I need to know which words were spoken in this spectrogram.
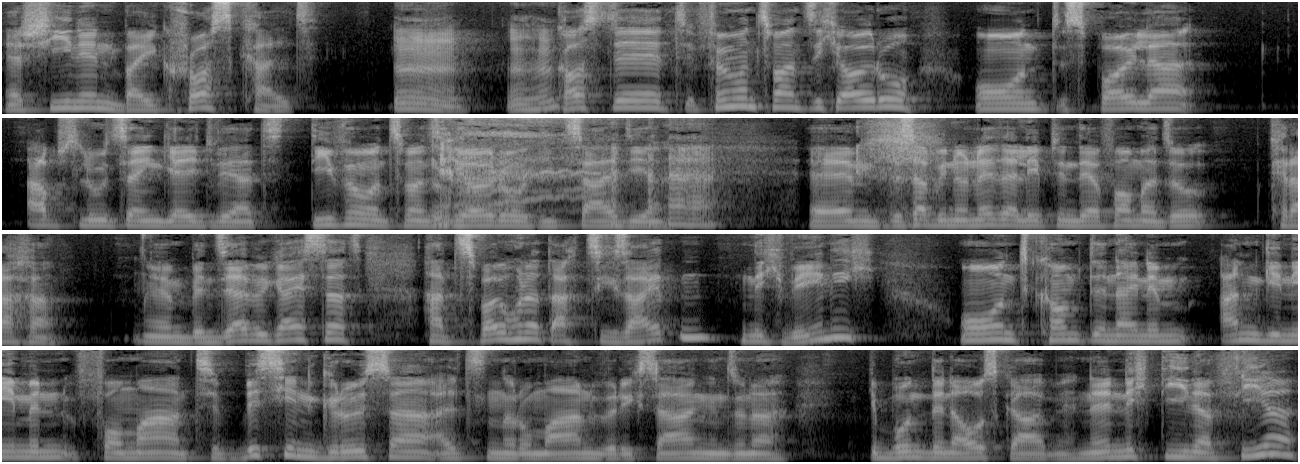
Erschienen bei CrossCult. Kostet 25 Euro und Spoiler, absolut sein Geld wert. Die 25 Euro, die zahlt ihr. ähm, das habe ich noch nicht erlebt in der Form, also Kracher. Ähm, bin sehr begeistert. Hat 280 Seiten, nicht wenig. Und kommt in einem angenehmen Format. Bisschen größer als ein Roman, würde ich sagen, in so einer gebundenen Ausgabe. Ne? Nicht DIN A4,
